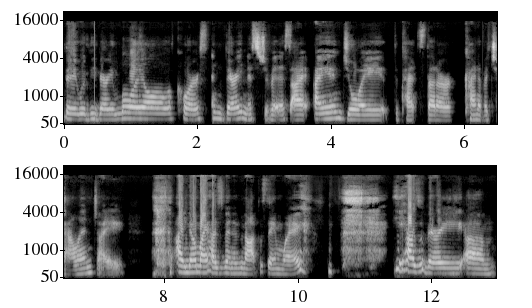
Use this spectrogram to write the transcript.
they would be very loyal, of course, and very mischievous. I, I enjoy the pets that are kind of a challenge. I, I know my husband is not the same way. he has a very um,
